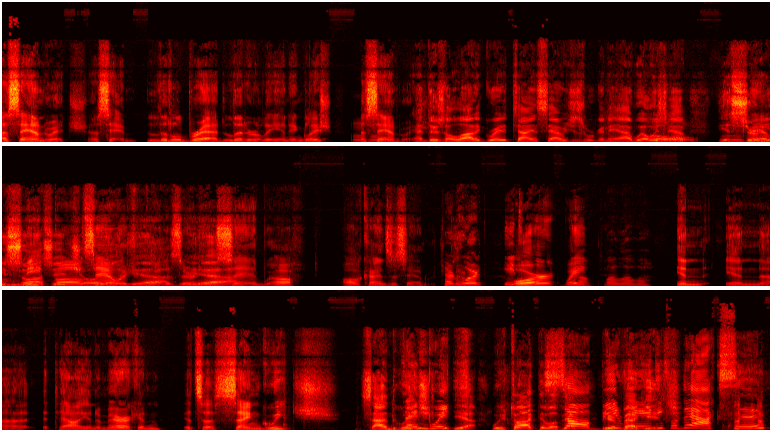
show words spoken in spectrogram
A sandwich. A sa- little bread, literally in English. Mm-hmm. A sandwich. And there's a lot of great Italian sandwiches we're going to have. We always Oh. have the We Acerni have sausage. meatball Oh, sandwich. Yeah, got a Zernia yeah. san- oh, all kinds of sandwiches. Third word. Il Or wait, Oh, whoa, whoa, whoa. in in uh, Italian American, it's a sanguich. Sandwich. Sandwich. Yeah, we've talked about So that. be Here back ready for the accent,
